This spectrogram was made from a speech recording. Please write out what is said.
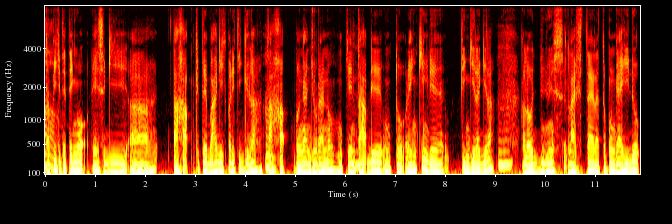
tapi kita tengok dari segi uh, tahap kita bahagi kepada tiga lah Ah. tahap penganjuran tu. Mungkin Hmm. tahap dia untuk ranking dia tinggi lagi lah. Mhm. Kalau jenis lifestyle ataupun gaya hidup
